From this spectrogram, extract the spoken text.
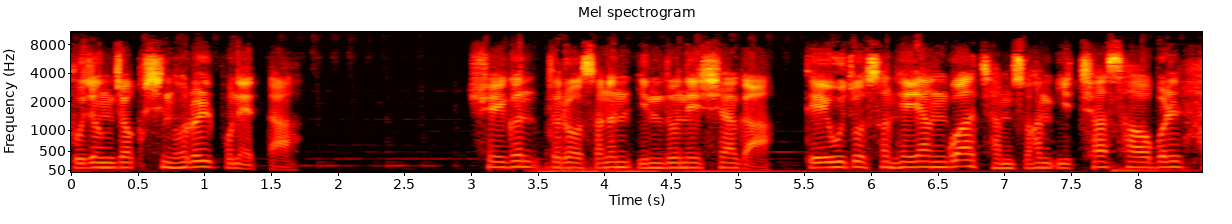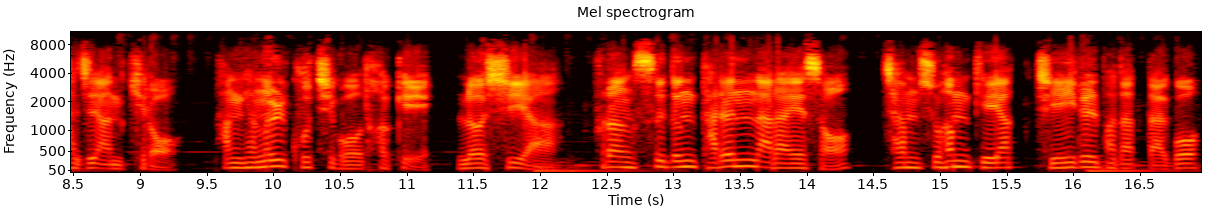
부정적 신호를 보냈다. 최근 들어서는 인도네시아가 대우조선 해양과 잠수함 2차 사업을 하지 않기로 방향을 굳히고 터키, 러시아, 프랑스 등 다른 나라에서 잠수함 계약 제의를 받았다고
